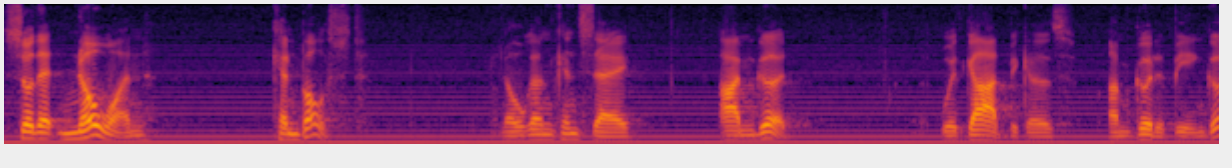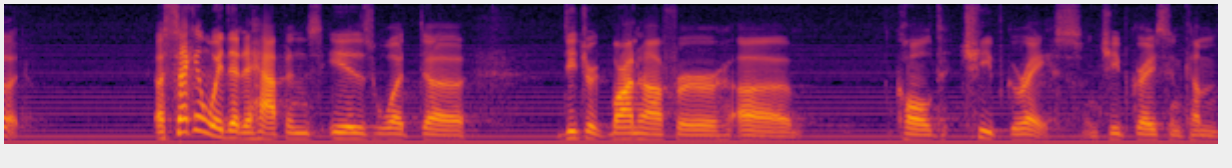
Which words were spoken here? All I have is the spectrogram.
so that no one can boast. No one can say, I'm good with God because I'm good at being good. A second way that it happens is what uh, Dietrich Bonhoeffer uh, called cheap grace. And cheap grace can come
